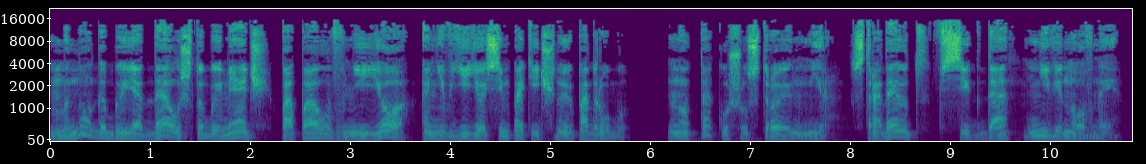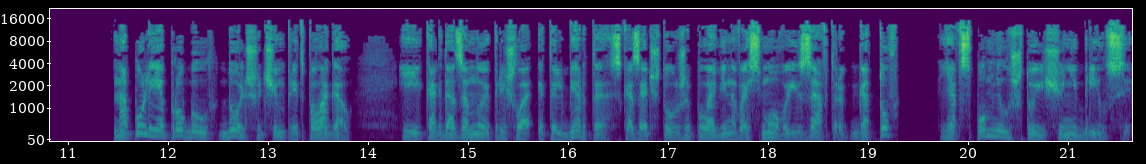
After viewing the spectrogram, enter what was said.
Много бы я дал, чтобы мяч попал в нее, а не в ее симпатичную подругу. Но так уж устроен мир. Страдают всегда невиновные. На поле я пробыл дольше, чем предполагал, и когда за мной пришла Этельберта сказать, что уже половина восьмого и завтрак готов, я вспомнил, что еще не брился.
